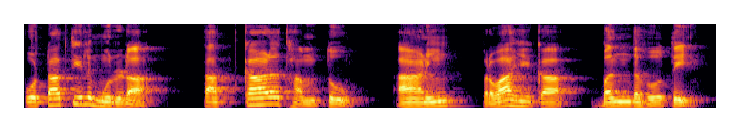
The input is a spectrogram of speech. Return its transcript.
पोटातील मुरडा तात्काळ थांबतो आणि प्रवाहिका बंद होते.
